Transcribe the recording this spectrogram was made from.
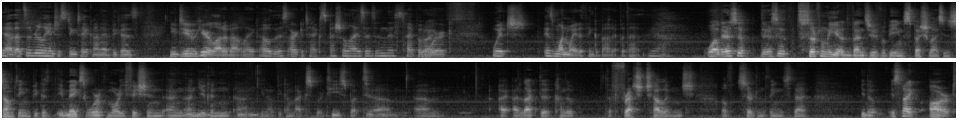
Yeah, that's a really interesting take on it because you do hear a lot about like, oh, this architect specializes in this type of Right. work, which is one way to think about it. But that, yeah, Well, there's a there's a certainly advantage of being specialized in something because it makes work more efficient and, and you Mhm. can uh, Mhm. you know become expertise. But Mhm. um, um, I, I like the kind of the fresh challenge of certain things that you know it's like art.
